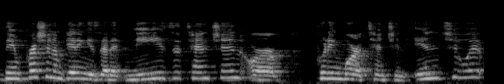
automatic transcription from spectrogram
the impression i'm getting is that it needs attention or putting more attention into it.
